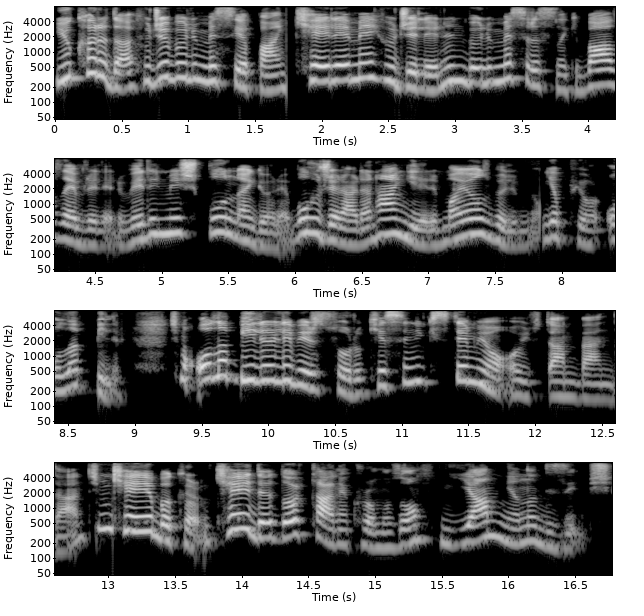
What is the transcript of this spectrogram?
Yukarıda hücre bölünmesi yapan KLM hücrelerinin bölünme sırasındaki bazı evreleri verilmiş. Buna göre bu hücrelerden hangileri mayoz bölünümü yapıyor olabilir? Şimdi olabilirli bir soru. Kesinlik istemiyor o yüzden benden. Şimdi K'ye bakıyorum. K'de 4 tane kromozom yan yana dizilmiş.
